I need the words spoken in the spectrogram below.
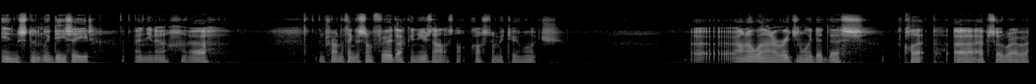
instantly DC'd, and you know, uh, I'm trying to think of some food that I can use now that's not costing me too much. Uh, I know when I originally did this clip, uh, episode, whatever,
